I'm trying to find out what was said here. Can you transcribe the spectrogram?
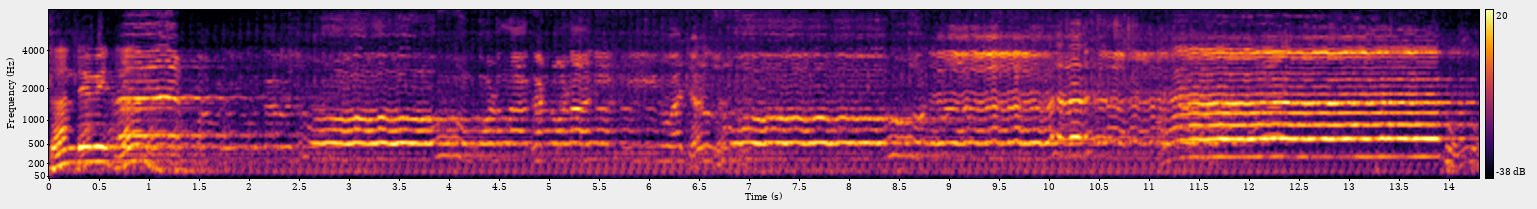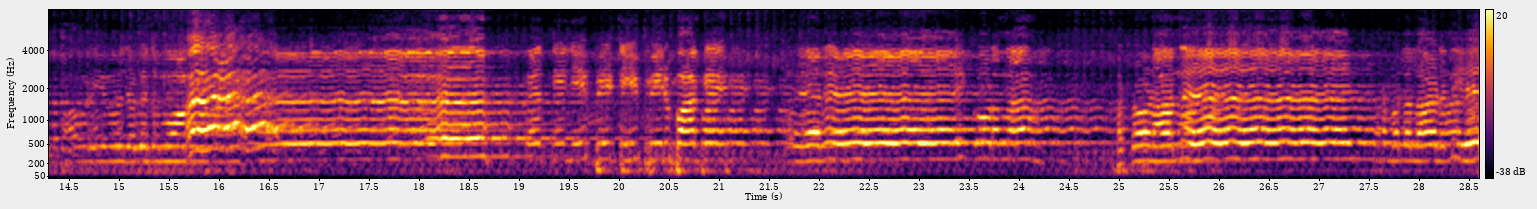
ધન દેવી ધન કતીજી પીટી પીર પાકે ખટોણા ને મલ લાડલી હે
